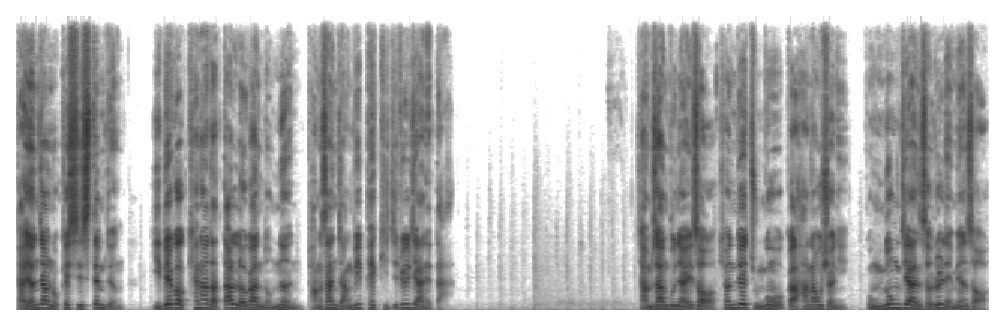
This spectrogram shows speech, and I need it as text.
다연장 로켓 시스템 등 200억 캐나다 달러가 넘는 방산 장비 패키지를 제안했다. 잠수함 분야에서 현대중공업과 하나오션이 공동 제안서를 내면서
